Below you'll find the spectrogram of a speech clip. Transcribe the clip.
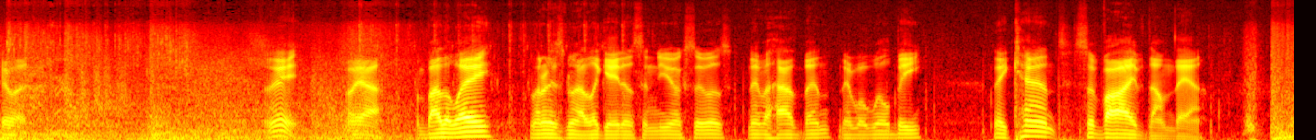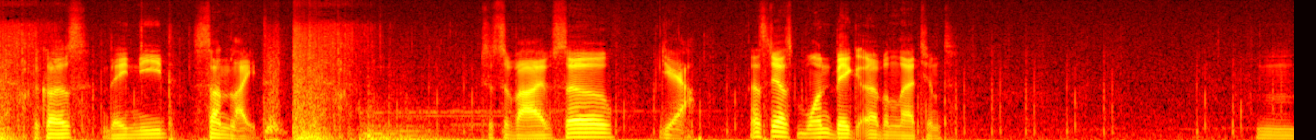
Kill it. Hey. Oh yeah. And by the way, there is no alligators in New York sewers. Never have been. Never will be. They can't survive down there. Because they need sunlight. To survive. So, yeah. That's just one big urban legend. Hmm.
